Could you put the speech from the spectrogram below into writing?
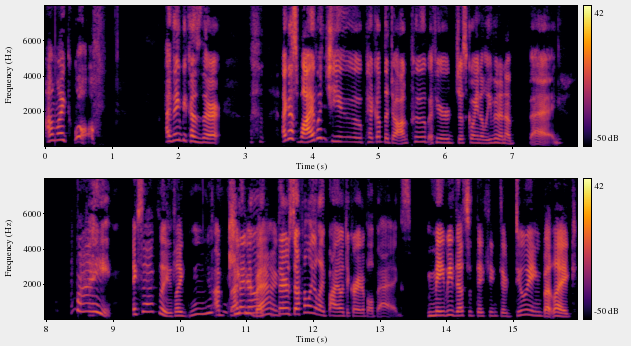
I'm like, well, I think because they're I guess why wouldn't you pick up the dog poop if you're just going to leave it in a bag? right. Exactly. Like mm, you I, can I keep don't your bag. There's definitely like biodegradable bags. Maybe that's what they think they're doing, but like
